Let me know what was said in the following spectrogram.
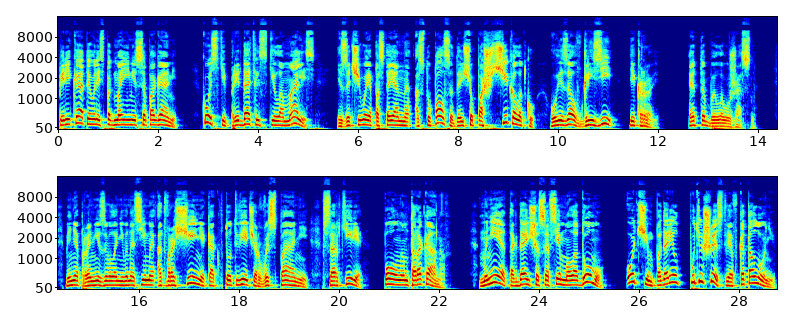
перекатывались под моими сапогами. Кости предательски ломались, из-за чего я постоянно оступался, да еще по щиколотку увязал в грязи и крови. Это было ужасно. Меня пронизывало невыносимое отвращение, как в тот вечер в Испании, в сортире, полном тараканов. Мне, тогда еще совсем молодому, отчим подарил путешествие в Каталонию.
